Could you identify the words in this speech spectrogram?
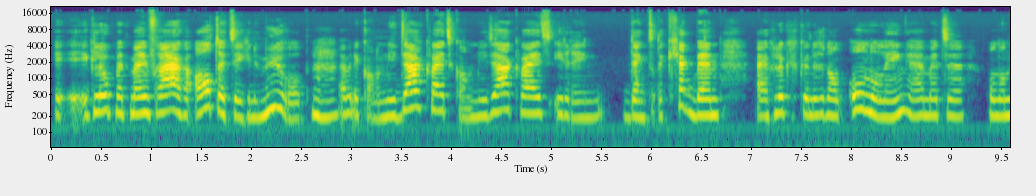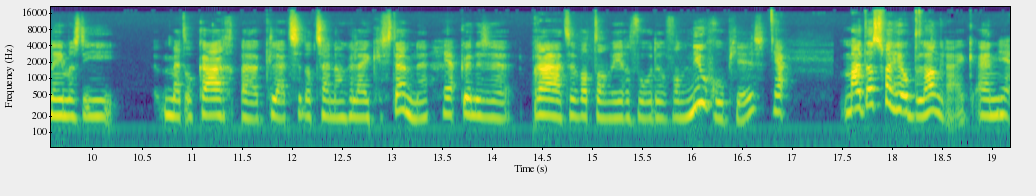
ik, ik loop met mijn vragen altijd tegen de muur op. Mhm. Ik kan hem niet daar kwijt, ik kan hem niet daar kwijt. Iedereen denkt dat ik gek ben. En gelukkig kunnen ze dan onderling, hè, met de ondernemers die met elkaar eh, kletsen, dat zijn dan gelijkgestemden, Ja. kunnen ze praten, wat dan weer het voordeel van een nieuw groepje is. Ja. Maar dat is wel heel belangrijk. En Ja.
